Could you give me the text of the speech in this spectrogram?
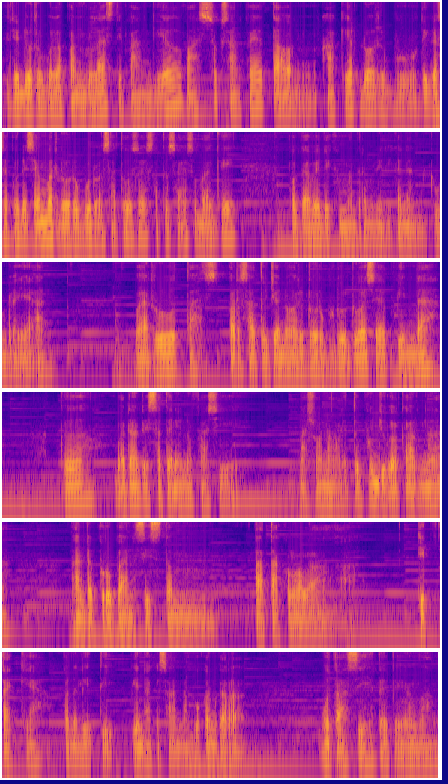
jadi 2018 dipanggil masuk sampai tahun akhir 2031 Desember 2021 saya status saya sebagai pegawai di Kementerian Pendidikan dan Kebudayaan. Baru tas per 1 Januari 2022 saya pindah ke Badan Riset dan Inovasi Nasional. Itu pun juga karena ada perubahan sistem tata kelola iptek ya, peneliti pindah ke sana bukan karena mutasi tapi memang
